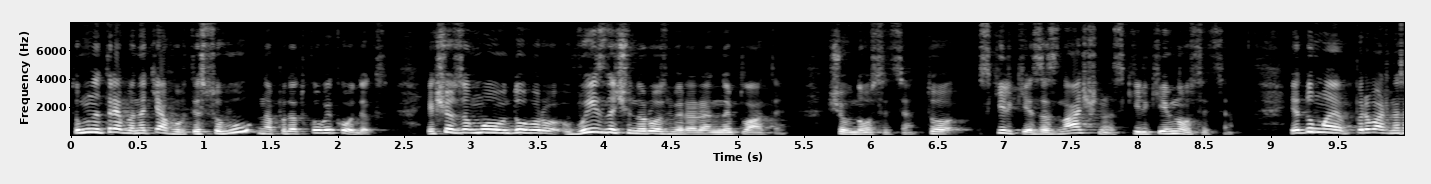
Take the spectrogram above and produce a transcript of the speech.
Тому не треба натягувати сову на податковий кодекс. Якщо за умовами договору визначено розмір орендної плати, що вноситься, то скільки зазначено, скільки і вноситься. Я думаю, переважна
